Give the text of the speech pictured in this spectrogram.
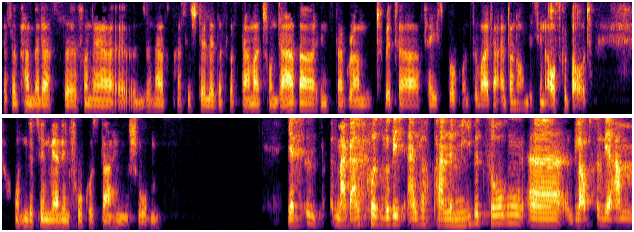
Deshalb haben wir das äh, von der äh, Senatspressestelle, das was damals schon da war, Instagram, Twitter, Facebook und so weiter, einfach noch ein bisschen ausgebaut und ein bisschen mehr den Fokus dahin geschoben. Jetzt äh, mal ganz kurz wirklich einfach pandemiebezogen. Äh, glaubst du, wir haben,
